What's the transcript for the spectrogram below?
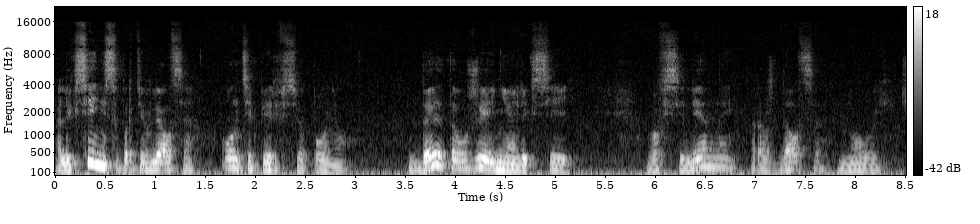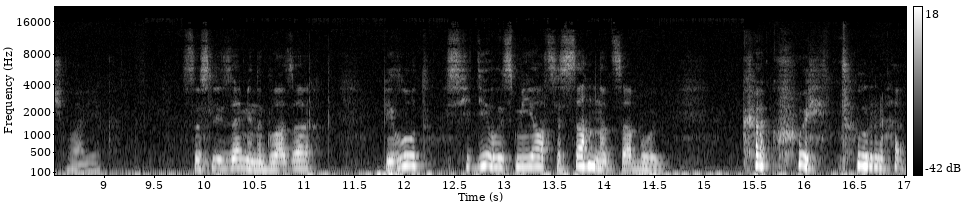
Алексей не сопротивлялся, он теперь все понял. Да это уже и не Алексей. Во Вселенной рождался новый человек. Со слезами на глазах пилот сидел и смеялся сам над собой. Какой дурак!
